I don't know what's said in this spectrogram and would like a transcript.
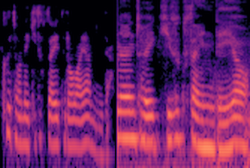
그 전에 기숙사에 들어와야 합니다. 는 저희 기숙사인데요.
